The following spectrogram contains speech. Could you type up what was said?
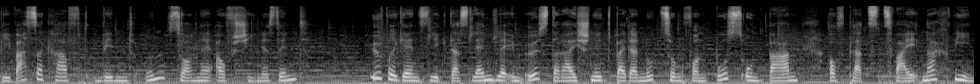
wie Wasserkraft, Wind und Sonne auf Schiene sind? Übrigens liegt das Ländle im Österreich-Schnitt bei der Nutzung von Bus und Bahn auf Platz 2 nach Wien.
